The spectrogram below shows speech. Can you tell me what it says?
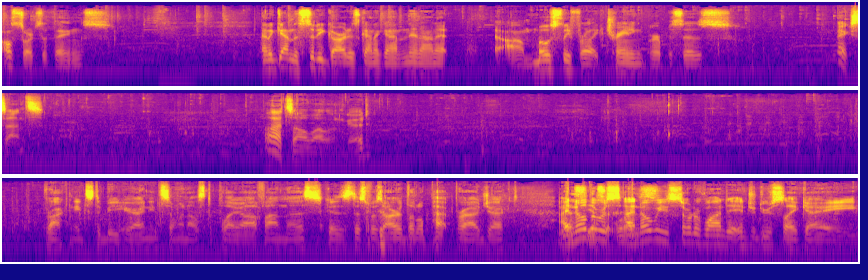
All sorts of things. And again, the city guard has kind of gotten in on it, um, mostly for like training purposes. Makes sense. Well, that's all well and good. Rock needs to be here. I need someone else to play off on this because this was our little pet project. I Yes, know there yes, was, it I know we sort of wanted to introduce like a,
